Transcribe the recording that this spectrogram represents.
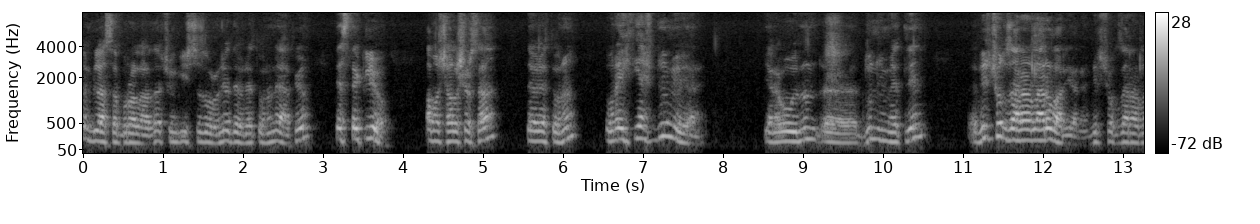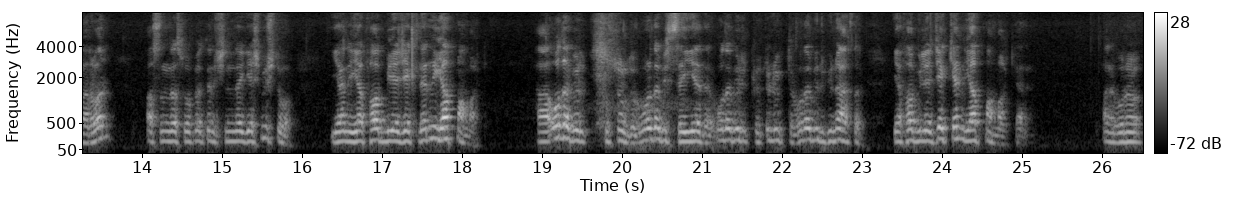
E, Bilhassa buralarda çünkü işsiz olunca devlet onu ne yapıyor? Destekliyor. Ama çalışırsa devlet onu ona ihtiyaç duymuyor yani. Yani onun e, dün himmetliğin e, birçok zararları var yani. Birçok zararları var. Aslında sohbetin içinde geçmişti o. Yani yapabileceklerini yapmamak. Ha, o da bir kusurdur. O da bir seyyiyedir. O da bir kötülüktür. O da bir günahtır. Yapabilecekken yapmamak yani. Hani bunu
